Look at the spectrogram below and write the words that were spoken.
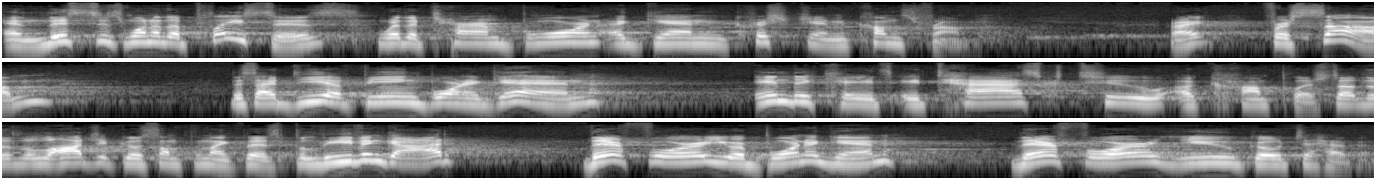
And this is one of the places where the term born again Christian comes from, right? For some, this idea of being born again indicates a task to accomplish. So the, the logic goes something like this Believe in God, therefore you are born again, therefore you go to heaven.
